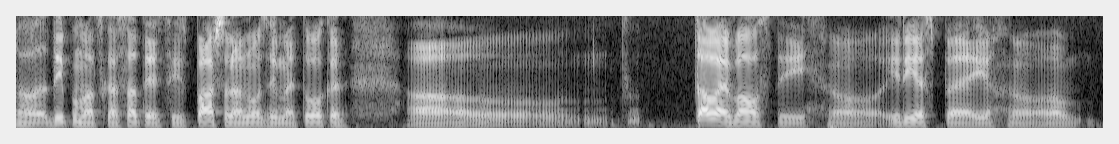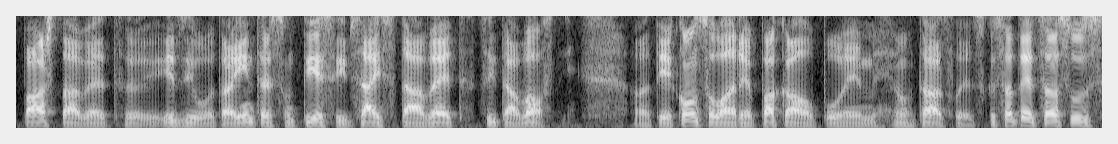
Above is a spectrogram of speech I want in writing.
diplomātiskās attiecības pārsvarā nozīmē to, ka uh, tavai valstī uh, ir iespēja uh, pārstāvēt uh, iedzīvotāju intereses un tiesības aizstāvēt citā valstī. Uh, tie konsulārie pakalpojumi un tādas lietas, kas attiecās uz,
